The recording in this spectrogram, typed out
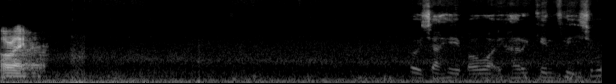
warp. eh. Alright. Oh Syahir bawa Hurricane Fleet semua.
